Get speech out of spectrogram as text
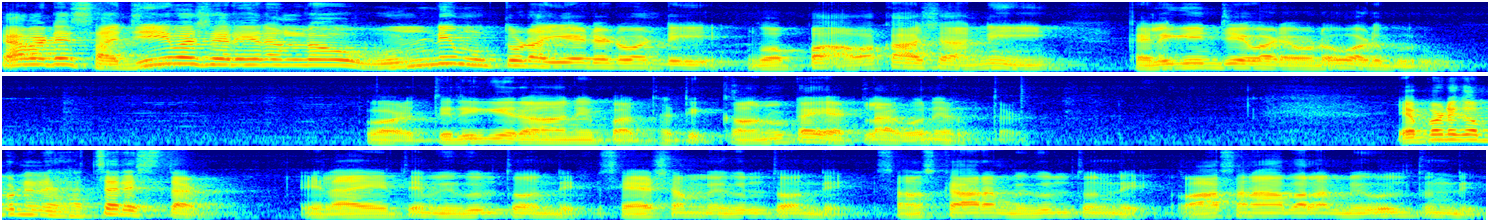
కాబట్టి సజీవ శరీరంలో ఉండి ముక్తుడయ్యేటటువంటి గొప్ప అవకాశాన్ని కలిగించేవాడెవడో వాడు గురువు. వాడు తిరిగి రాని పద్ధతి కనుట ఎట్లాగో నేర్పుతాడు. ఎప్పటికప్పుడు నేను హెచ్చరిస్తాడు. ఇలా అయితే మిగులుతోంది. శేషం మిగులుతోంది. సంస్కారం మిగులుతుంది. వాసనాబలం మిగులుతుంది.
